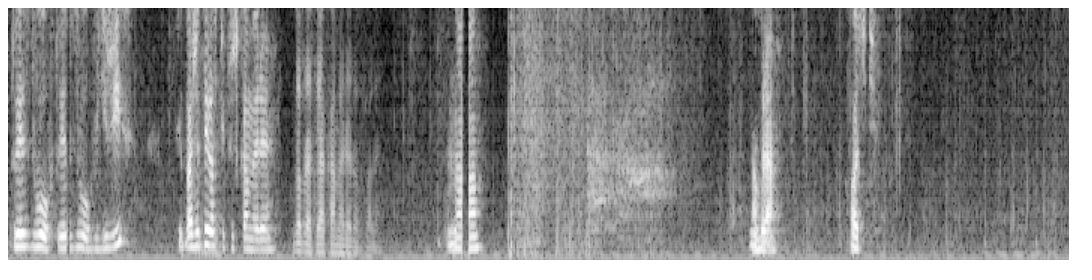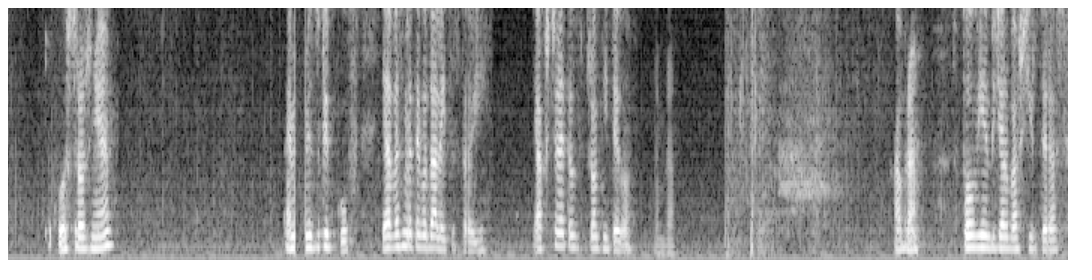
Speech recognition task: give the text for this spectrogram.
Tu jest dwóch, tu jest dwóch, widzisz ich? Chyba, że ty rozpieprzysz kamerę. Dobra, to ja kamerę rozwalę. No. Dobra. Chodź. Tu ostrożnie. Tam jest dwóch typków. Ja wezmę tego dalej, co stoi. Jak szczelę, to sprzątnij tego. Dobra. Dobra. Tu powinien być Al-Bashir teraz.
